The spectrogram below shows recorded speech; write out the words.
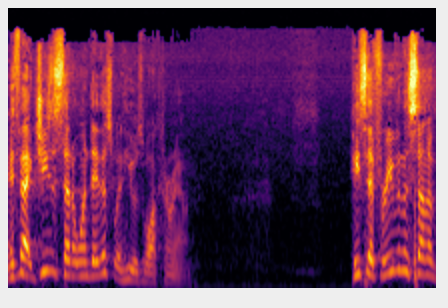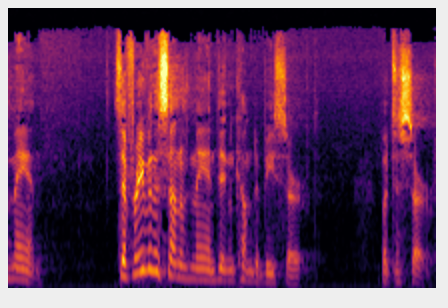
In fact, Jesus said it one day this way when he was walking around. He said, For even the Son of Man, said, For even the Son of Man didn't come to be served, but to serve,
